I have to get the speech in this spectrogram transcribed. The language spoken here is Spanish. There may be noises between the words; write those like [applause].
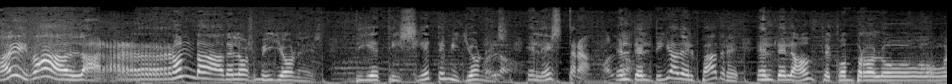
Ahí va la ronda de los millones. 17 millones. El extra, el del Día del Padre, el de la 11. Cómpralo.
